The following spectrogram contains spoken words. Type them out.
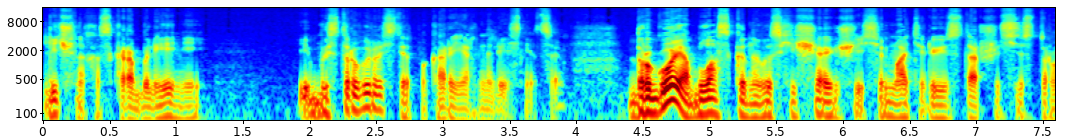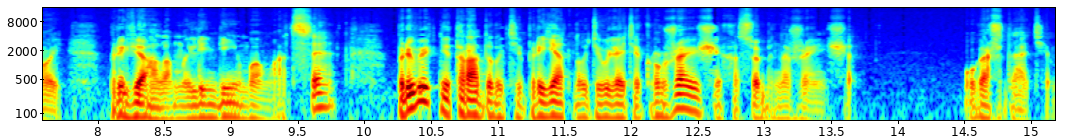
личных оскорблений, и быстро вырастет по карьерной лестнице. Другой, обласканный восхищающейся матерью и старшей сестрой при вялом и ленивом отце, привыкнет радовать и приятно удивлять окружающих, особенно женщин. Угождать им.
